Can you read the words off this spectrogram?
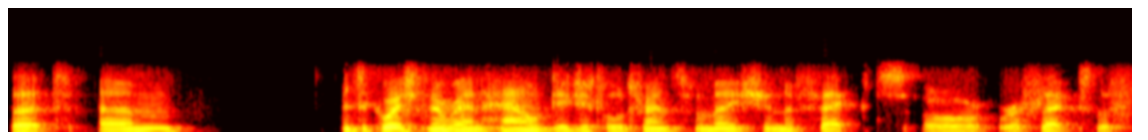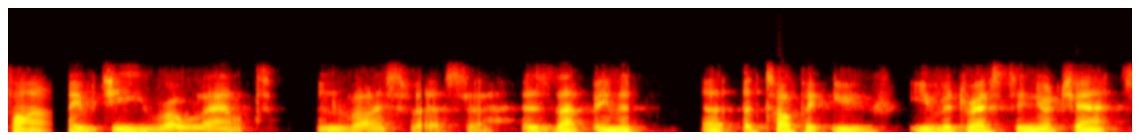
but um, it's a question around how digital transformation affects or reflects the 5G rollout and vice versa. Has that been a, topic you've you've addressed in your chats?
